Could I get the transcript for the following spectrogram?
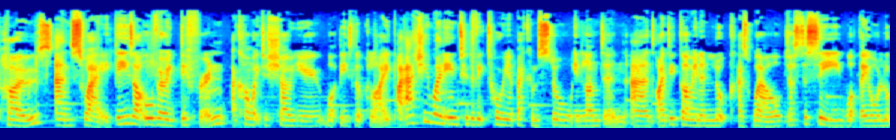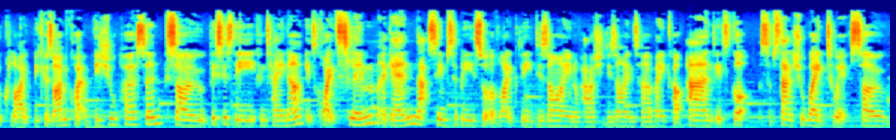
Pose and Sway. These are all very different. I can't wait to show you what these look like. I actually went into the Victoria Beckham store in London and I did go in and look as well just to see what they all look like because I'm quite a visual person. So this is the container. It's quite slim again. That seems to be sort of like the design of how she designs her makeup and it's got substantial weight to it so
